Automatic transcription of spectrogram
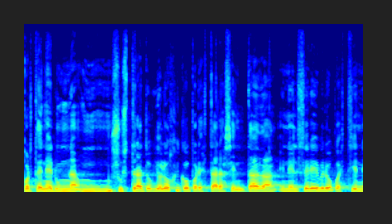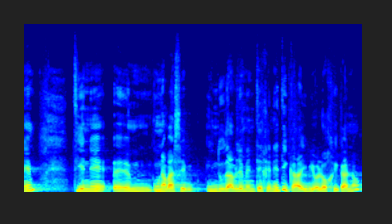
por tener un sustrato biológico, por estar asentada en el cerebro, pues tiene tiene em, una base indudablemente genética y biológica, ¿no?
